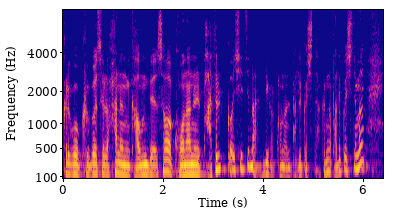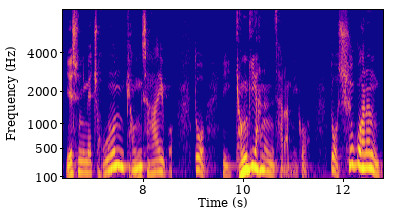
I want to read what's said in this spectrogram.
그리고 그것을 하는 가운데서 고난을 받을 것이지만 네가 고난을 받을 것이다. 그러나 받을 것이지만 예수님의 좋은 병사이고 또 경기하는 사람이고 또 수고하는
